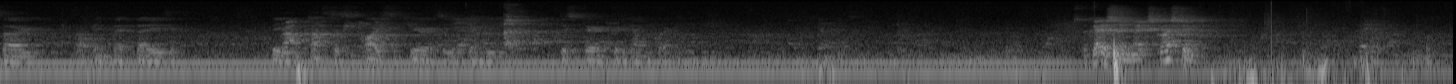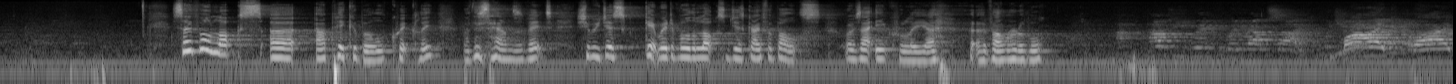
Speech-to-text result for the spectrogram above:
So I think that days of being Right. classed as high security can be disappearing pretty damn quick. Okay, so next question. So if all locks uh, are pickable quickly, by the sounds of it, should we just get rid of all the locks and just go for bolts? Or is that equally uh, vulnerable? How do you win when you're outside? Would you Mike, Mike,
